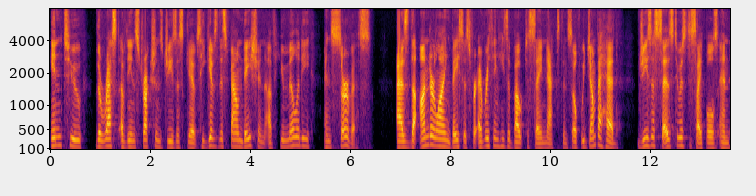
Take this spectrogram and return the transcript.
into the rest of the instructions Jesus gives. He gives this foundation of humility and service as the underlying basis for everything he's about to say next. And so if we jump ahead, Jesus says to his disciples, and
